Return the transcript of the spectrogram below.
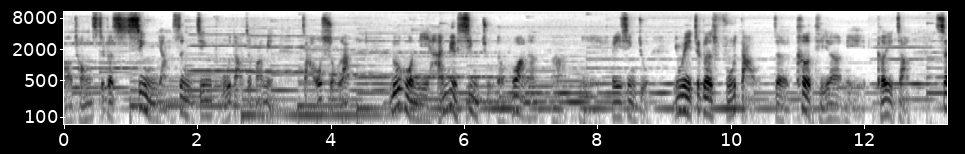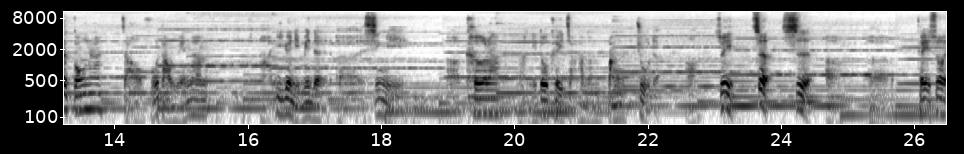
哦，从这个信仰圣经辅导这方面着手啦。如果你还没有信主的话呢，啊，你非信主，因为这个辅导的课题呢，你可以找社工啊，找辅导员啊，啊，医院里面的呃心理呃科啦，啊，你都可以找他们帮助的哦。所以这是呃呃，可以说。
